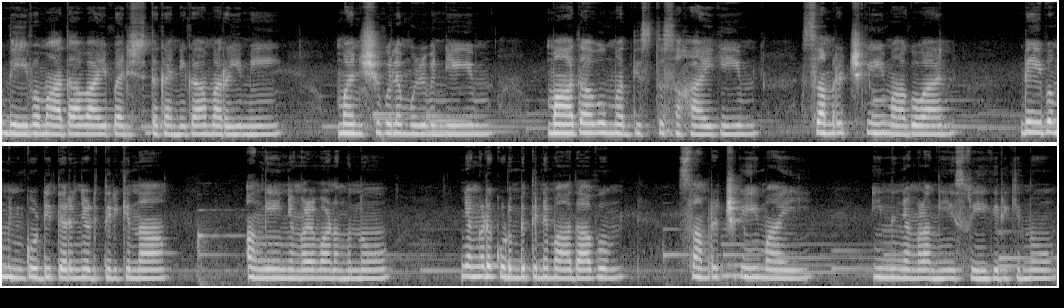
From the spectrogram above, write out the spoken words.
ദൈവമാതാവായ പരിശുദ്ധ കന്യകാ മറിയുമേ മനുഷ്യകുലം മുഴുവന്റെയും മാതാവും മധ്യസ്ഥ സഹായികയും സംരക്ഷകയുമാകുവാൻ ദൈവം മുൻകൂട്ടി തിരഞ്ഞെടുത്തിരിക്കുന്ന അങ്ങേ ഞങ്ങൾ വണങ്ങുന്നു. ഞങ്ങളുടെ കുടുംബത്തിന്റെ മാതാവും സംരക്ഷകയുമായി ഇന്ന് ഞങ്ങൾ അങ്ങേ സ്വീകരിക്കുന്നു.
